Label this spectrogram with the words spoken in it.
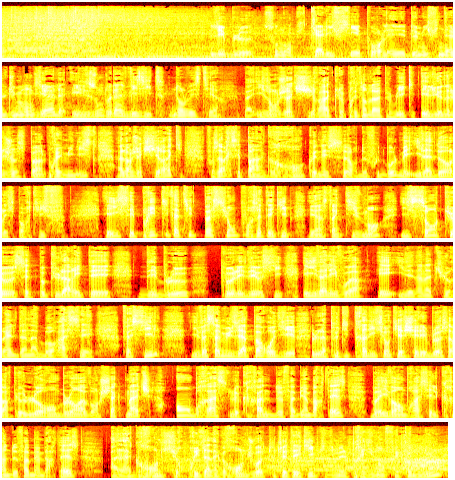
Les Bleus sont donc qualifiés pour les demi-finales du mondial et ils ont de la visite dans le vestiaire. Bah, ils ont Jacques Chirac, le président de la République, et Lionel Jospin, le Premier ministre. Alors Jacques Chirac, faut savoir que c'est pas un grand connaisseur de football, mais il adore les sportifs. Et il s'est pris petit à petit de passion pour cette équipe. Et instinctivement, il sent que cette popularité des Bleus peut l'aider aussi. Et il va les voir. Et il est d'un naturel, d'un abord assez facile. Il va s'amuser à parodier la petite tradition qu'il y a chez les Bleus, à savoir que Laurent Blanc, avant chaque match, embrasse le crâne de Fabien Barthez. Bah, il va embrasser le crâne de Fabien Barthez, à la grande surprise, à la grande joie de toute cette équipe qui dit mais le président fait comme nous.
